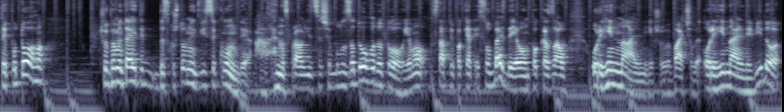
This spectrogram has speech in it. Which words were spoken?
типу того. Що ви пам'ятаєте безкоштовні 2 секунди, але насправді це ще було задовго до того. Я мав ставте пакет SOBase, де я вам показав оригінальний, якщо ви бачили, оригінальне відео.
